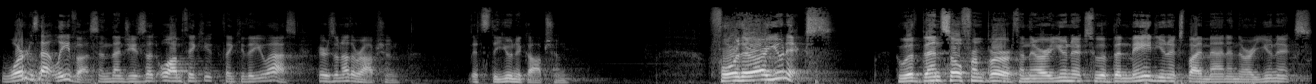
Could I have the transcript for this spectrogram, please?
where does that leave us? And then Jesus said, Oh, I'm thank you, thank you that you asked. Here's another option. It's the eunuch option. For there are eunuchs who have been so from birth, and there are eunuchs who have been made eunuchs by men, and there are eunuchs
